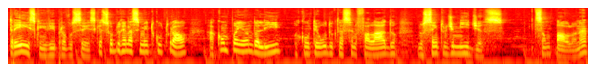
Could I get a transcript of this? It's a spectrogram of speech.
3 que eu enviei para vocês, que é sobre o renascimento cultural, acompanhando ali o conteúdo que está sendo falado no Centro de Mídias de São Paulo, né?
